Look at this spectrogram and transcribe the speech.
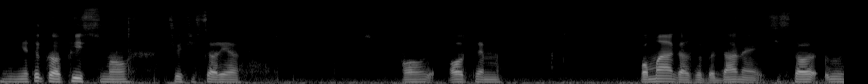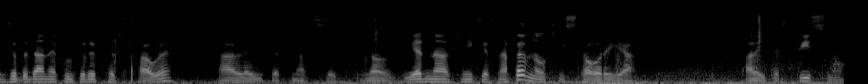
nie tylko pismo czy historia o, o tym pomaga, żeby dane, żeby dane kultury przetrwały, ale i też na przykład, no jedna z nich jest na pewno historia, ale i też pismo,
